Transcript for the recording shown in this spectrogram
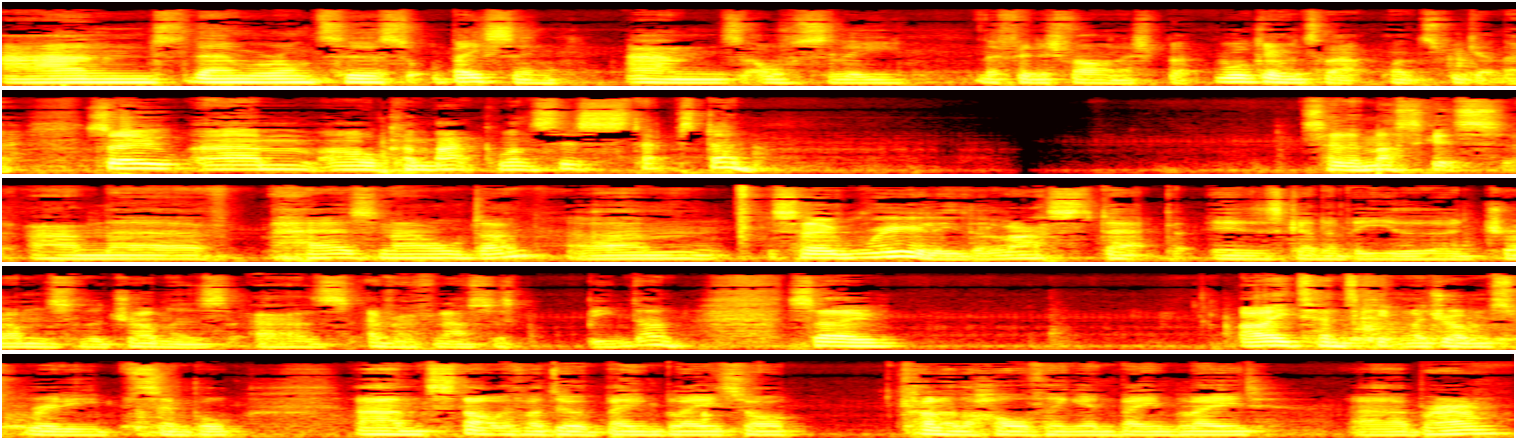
And then we're on to sort of basing and obviously the finished varnish, but we'll go into that once we get there. So um, I'll come back once this step's done. So the muskets and the hairs now all done. Um, so really the last step is going to be the drums for the drummers as everything else has been done. So I tend to keep my drums really simple. Um, to start with I do a Baneblade, so I'll colour the whole thing in Baneblade uh, brown.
